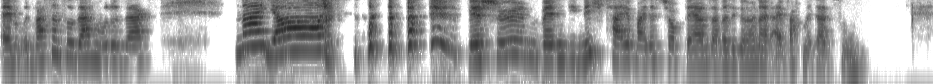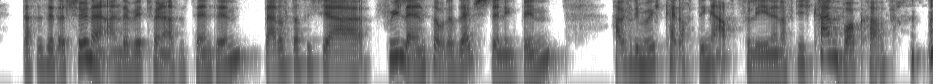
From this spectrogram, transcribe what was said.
Ähm, und was sind so Sachen, wo du sagst, na ja, wäre schön, wenn die nicht Teil meines Jobs wären, aber sie gehören halt einfach mit dazu. Das ist ja das Schöne an der virtuellen Assistentin. Dadurch, dass ich ja Freelancer oder selbstständig bin, habe ich die Möglichkeit, auch Dinge abzulehnen, auf die ich keinen Bock habe.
